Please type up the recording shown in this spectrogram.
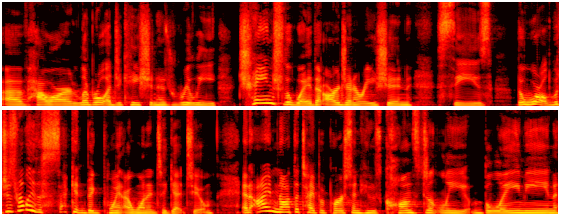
of how our liberal education has really changed the way that our generation sees the world, which is really the second big point I wanted to get to. And I'm not the type of person who's constantly blaming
